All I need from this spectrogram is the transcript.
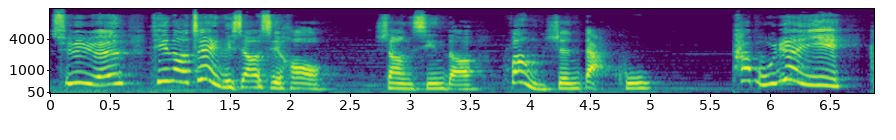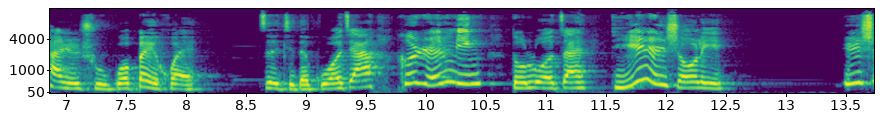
屈原听到这个消息后，伤心的放声大哭。他不愿意看着楚国被毁，自己的国家和人民都落在敌人手里。于是，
